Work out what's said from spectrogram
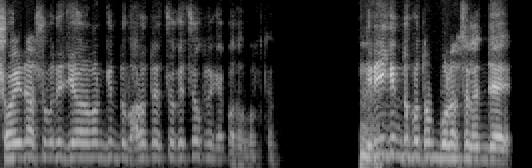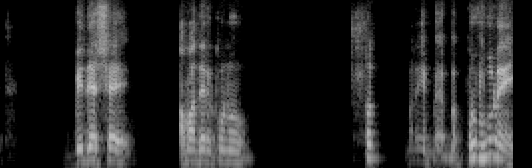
শহীদ রাষ্ট্রপতি জিয়াউর রহমান কিন্তু ভারতের চোখে চোখ রেখে কথা বলতেন। তিনি কিন্তু প্রথম বলেছিলেন যে বিদেশে আমাদের কোনো মানে প্রভু নেই,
